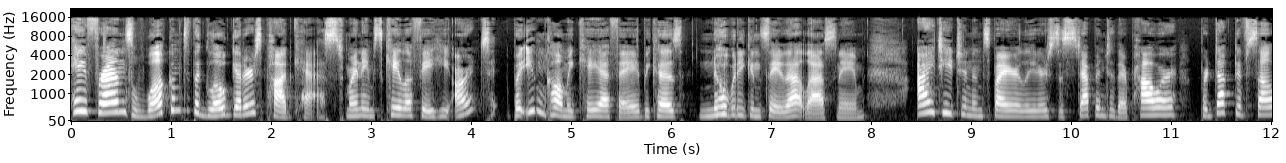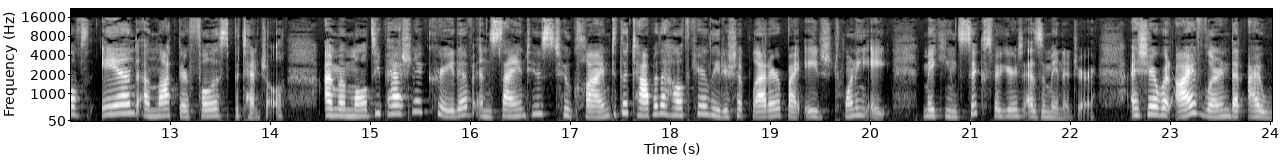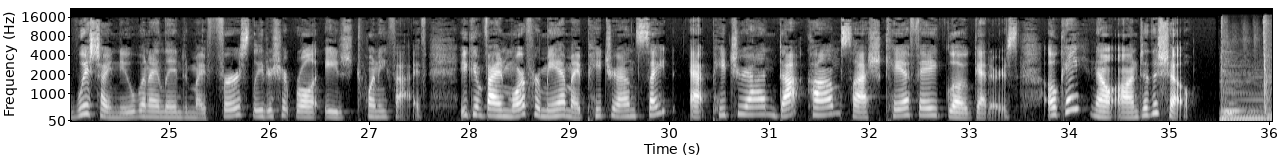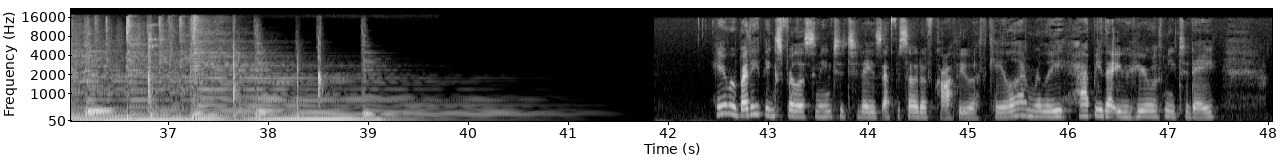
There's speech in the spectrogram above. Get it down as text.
Hey, friends, welcome to the Glow Getters podcast. My name's Kayla Fahey Arndt, but you can call me KFA because nobody can say that last name. I teach and inspire leaders to step into their power, productive selves, and unlock their fullest potential. I'm a multi passionate creative and scientist who climbed to the top of the healthcare leadership ladder by age 28, making six figures as a manager. I share what I've learned that I wish I knew when I landed my first leadership role at age 25. You can find more from me on my Patreon site at patreon.com slash KFA Glowgetters. Okay, now on to the show. Everybody, thanks for listening to today's episode of Coffee with Kayla. I'm really happy that you're here with me today.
